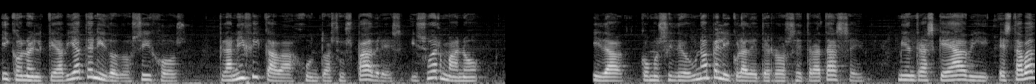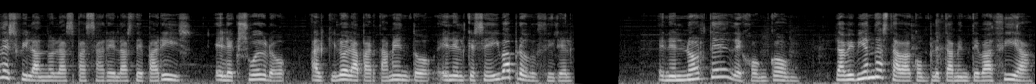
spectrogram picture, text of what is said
y con el que había tenido dos hijos planificaba junto a sus padres y su hermano vida como si de una película de terror se tratase. Mientras que Abby estaba desfilando en las pasarelas de París, el ex suegro alquiló el apartamento en el que se iba a producir el en el norte de Hong Kong la vivienda estaba completamente vacía.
